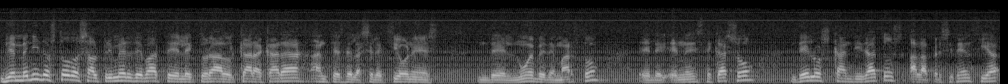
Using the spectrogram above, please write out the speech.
Bienvenidos todos al primer debate electoral cara a cara antes de las elecciones del 9 de marzo, en este caso de los candidatos a la presidencia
